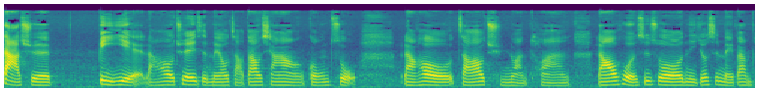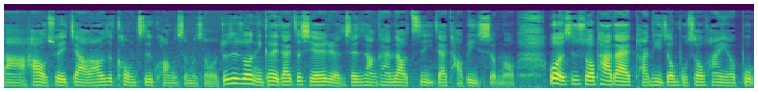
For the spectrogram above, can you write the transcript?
大学毕业，然后却一直没有找到像样的工作。然后找到取暖团，然后或者是说你就是没办法好好睡觉，然后是控制狂什么什么，就是说你可以在这些人身上看到自己在逃避什么，或者是说怕在团体中不受欢迎而不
